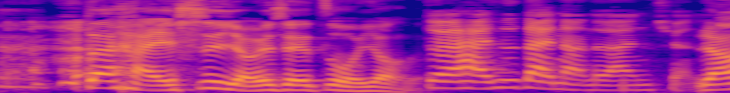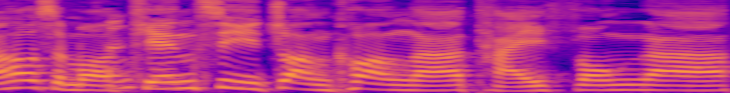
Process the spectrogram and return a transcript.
但还是有一些作用的。对，还是带男的安全。然后什么天气状况啊、台风啊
